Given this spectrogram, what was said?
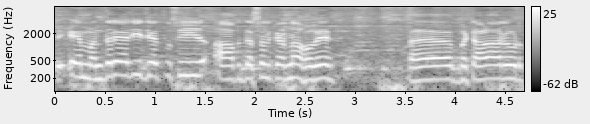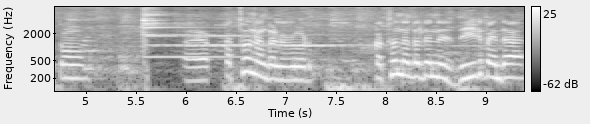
ਤੇ ਇਹ ਮੰਦਿਰ ਹੈ ਜੀ ਜੇ ਤੁਸੀਂ ਆਪ ਦਰਸ਼ਨ ਕਰਨਾ ਹੋਵੇ ਬਟਾਲਾ ਰੋਡ ਤੋਂ ਕੱਥੂ ਨੰਗਲ ਰੋਡ। ਕੱਥੂ ਨੰਗਲ ਦੇ ਨਜ਼ਦੀਕ ਪੈਂਦਾ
